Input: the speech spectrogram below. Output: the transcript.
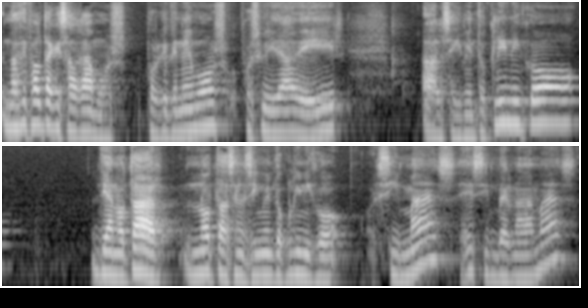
no hace falta que salgamos, porque tenemos posibilidad de ir al seguimiento clínico, de anotar notas en el seguimiento clínico sin más, ¿eh? sin ver nada más.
